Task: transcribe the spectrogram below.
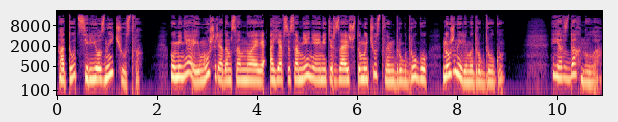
А тут серьезные чувства. У меня и муж рядом со мной, а я все сомнениями терзаюсь, что мы чувствуем друг другу, нужны ли мы друг другу. Я вздохнула.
